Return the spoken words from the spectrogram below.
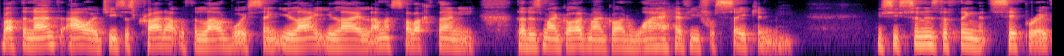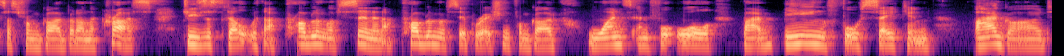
About the ninth hour, Jesus cried out with a loud voice, saying, Eli, Eli, lama sabachthani. That is my God, my God, why have you forsaken me? You see, sin is the thing that separates us from God, but on the cross, Jesus dealt with our problem of sin and our problem of separation from God once and for all by being forsaken by God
